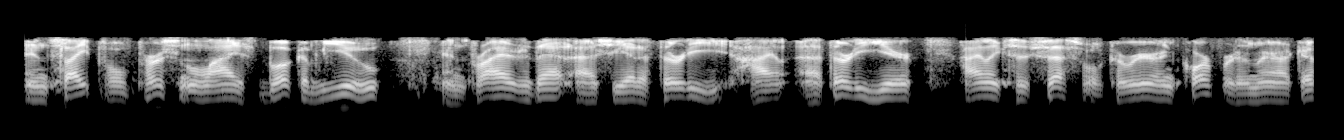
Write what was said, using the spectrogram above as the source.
insightful, personalized book of you. And prior to that, uh, she had a 30, high, uh, 30 year highly successful career in corporate America,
